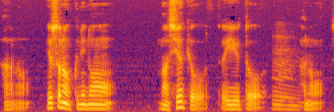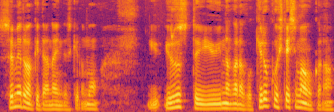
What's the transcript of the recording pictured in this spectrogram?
あの、よその国の、まあ宗教というと、うんあの、責めるわけではないんですけども、ゆ許すと言いながら記録してしまうから、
